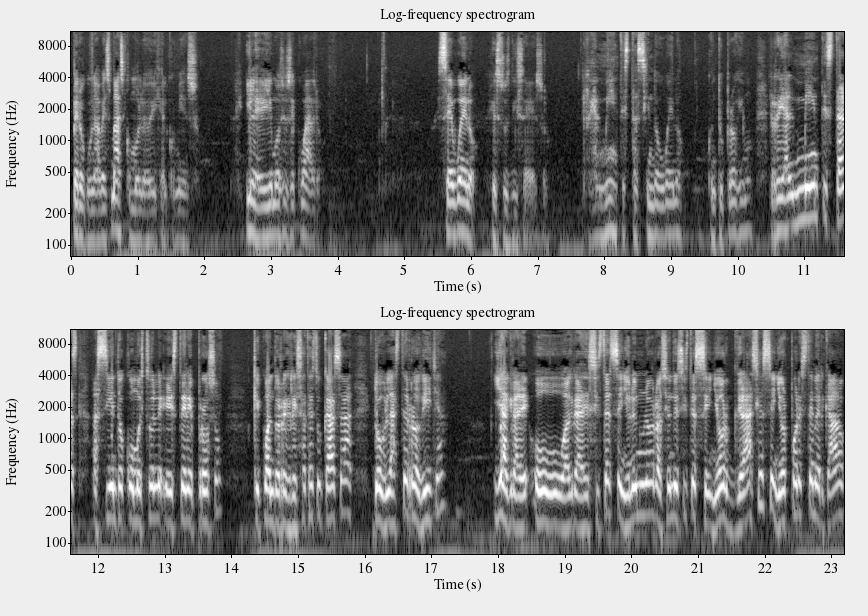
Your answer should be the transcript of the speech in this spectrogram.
Pero una vez más, como lo dije al comienzo, y leímos ese cuadro, Sé bueno, Jesús dice eso. ¿Realmente estás siendo bueno con tu prójimo? ¿Realmente estás haciendo como este leproso? Que cuando regresaste a tu casa doblaste rodilla y o agradeciste al Señor en una oración, deciste, Señor, gracias Señor por este mercado,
